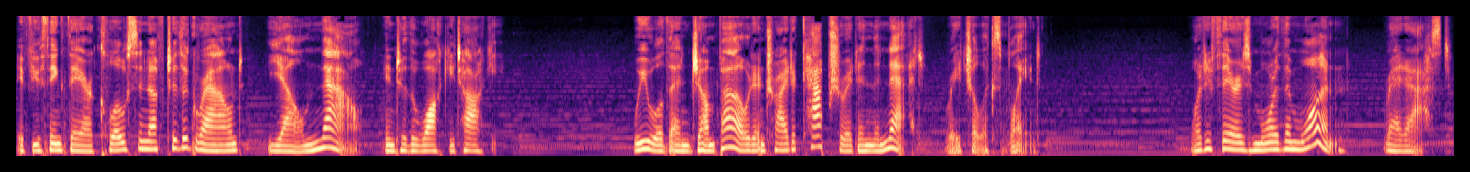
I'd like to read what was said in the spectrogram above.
if you think they are close enough to the ground, yell now into the walkie talkie. We will then jump out and try to capture it in the net, Rachel explained. What if there is more than one? Red asked.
